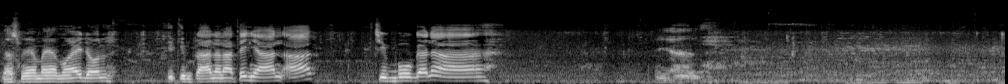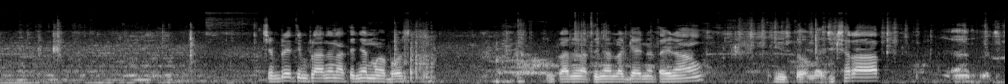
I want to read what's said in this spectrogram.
Tapos maya maya mga idol, titimplahan na natin yan at chibuga na. Ayan. Siyempre, timplahan na natin yan mga boss. Timplahan na natin yan. Lagay na tayo ng dito, magic sarap. Ayan, magic,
